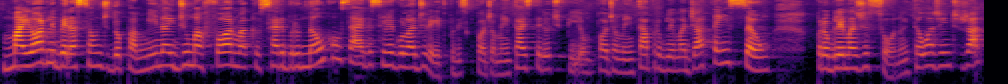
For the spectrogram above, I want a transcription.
maior liberação de dopamina e de uma forma que o cérebro não consegue se regular direito. Por isso que pode aumentar a estereotipia, pode aumentar problema de atenção, problemas de sono. Então, a gente já,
